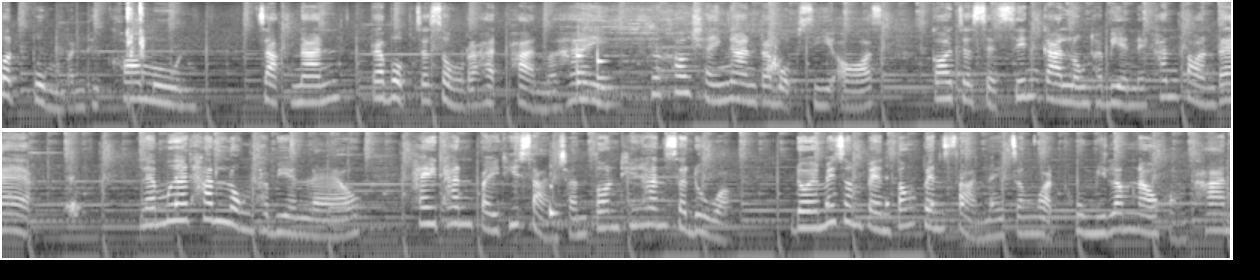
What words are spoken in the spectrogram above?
กดปุ่มบันทึกข้อมูล จากนั้นระบบจะส่งรหัสผ่านมาให้ เพื่อเข้าใช้งานระบบ COS ก็จะเสร็จสิ้นการลงทะเบียนในขั้นตอนแรก และเมื่อท่านลงทะเบียนแล้ว ให้ท่านไปที่ศาลชั้นต้นที่ท่านสะดวก โดยไม่จำเป็นต้องเป็นศาลในจังหวัดภูมิลำเนาของท่าน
